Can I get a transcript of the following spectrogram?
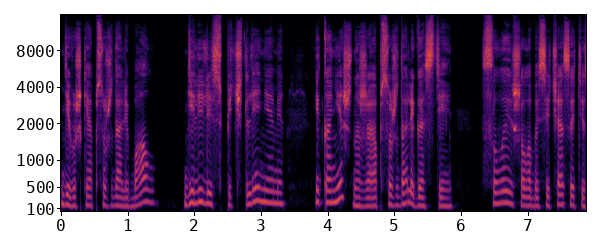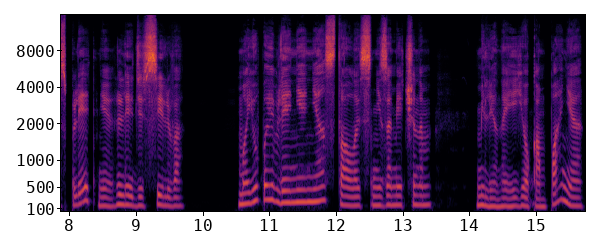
Девушки обсуждали бал, делились впечатлениями и, конечно же, обсуждали гостей. Слышала бы сейчас эти сплетни, леди Сильва. Мое появление не осталось незамеченным. Милена и ее компания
